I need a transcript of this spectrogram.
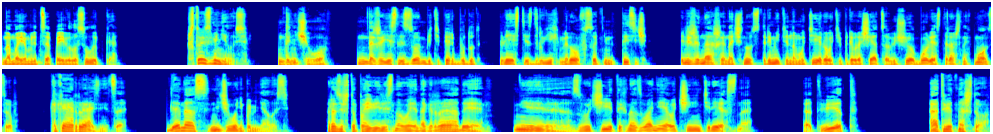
На моем лице появилась улыбка. Что изменилось? Да ничего. Даже если зомби теперь будут лезть из других миров сотнями тысяч, или же наши начнут стремительно мутировать и превращаться в еще более страшных монстров, какая разница? Для нас ничего не поменялось. Разве что появились новые награды. Не, звучит их название очень интересно. Ответ? Ответ на что?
